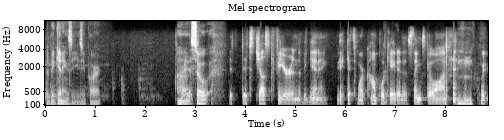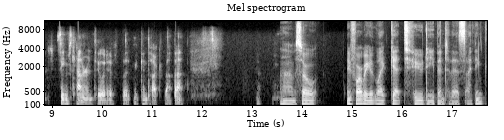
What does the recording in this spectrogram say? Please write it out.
the beginning is the easy part. Uh, right. So it, it's just fear in the beginning. it gets more complicated as things go on, mm-hmm. which seems counterintuitive, but we can talk about that. Um, so before we like get too deep into this, I think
